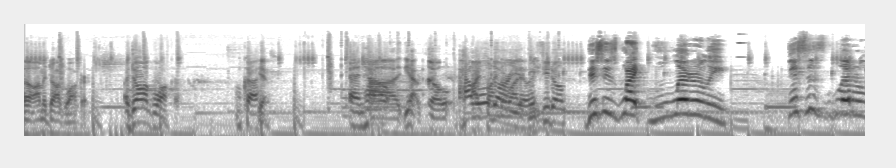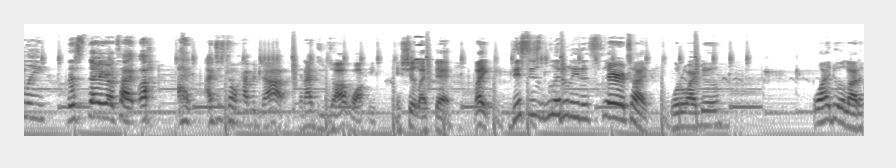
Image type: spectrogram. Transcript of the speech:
Oh, I'm a dog walker. A dog walker. Okay. Yes. And how Uh, yeah. So how I old are you? If you don't This is like literally, this is literally the stereotype. I, I just don't have a job and I do dog walking and shit like that. Like, this is literally the stereotype. What do I do? Well, I do a lot of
